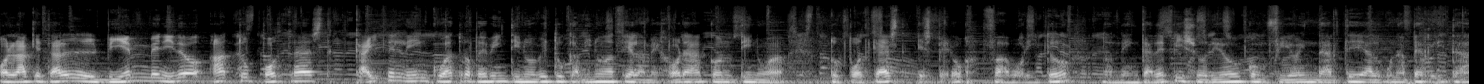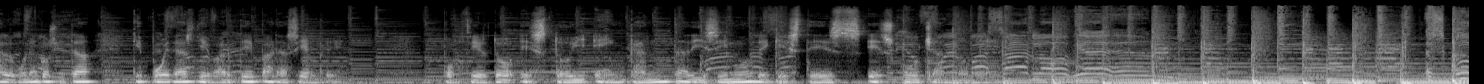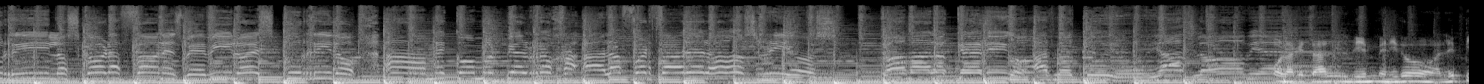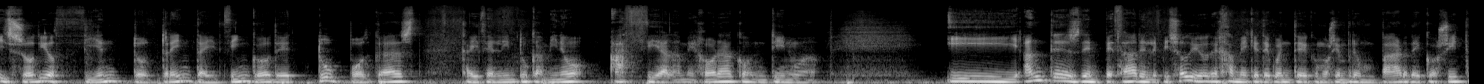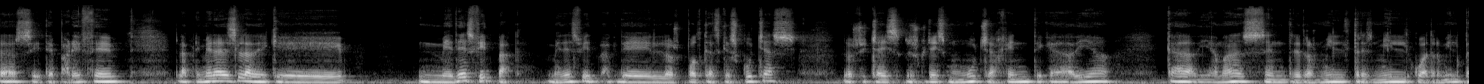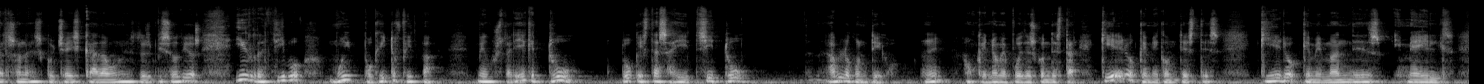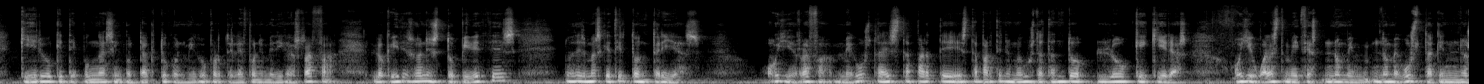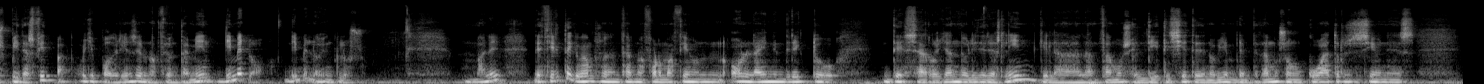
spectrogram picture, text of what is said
Hola, ¿qué tal? Bienvenido a tu podcast Kaizen Link 4P29, tu camino hacia la mejora continua. Tu podcast, espero, favorito, donde en cada episodio confío en darte alguna perlita, alguna cosita que puedas llevarte para siempre. Por cierto, estoy encantadísimo de que estés escuchándome. Los corazones, bebí lo escurrido. Amé como el piel roja a la fuerza de los ríos. Toma lo que digo, haz lo tuyo y hazlo bien. Hola, ¿qué tal? Bienvenido al episodio 135 de tu podcast Kaizen Lin, tu camino hacia la mejora continua. Y antes de empezar el episodio, déjame que te cuente, como siempre, un par de cositas, si te parece. La primera es la de que me des feedback, me des feedback de los podcasts que escuchas. Los escucháis, los escucháis mucha gente cada día, cada día más, entre 2.000, 3.000, 4.000 personas escucháis cada uno de estos episodios y recibo muy poquito feedback. Me gustaría que tú, tú que estás ahí, sí, tú, hablo contigo. ¿Eh? aunque no me puedes contestar. Quiero que me contestes, quiero que me mandes emails, quiero que te pongas en contacto conmigo por teléfono y me digas, Rafa, lo que dices son estupideces, no haces más que decir tonterías. Oye, Rafa, me gusta esta parte, esta parte no me gusta tanto, lo que quieras. Oye, igual hasta me dices, no me, no me gusta que nos pidas feedback. Oye, podría ser una opción también. Dímelo, dímelo incluso. ¿Vale? Decirte que vamos a lanzar una formación online en directo desarrollando líderes Lean, que la lanzamos el 17 de noviembre. Empezamos, son cuatro sesiones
